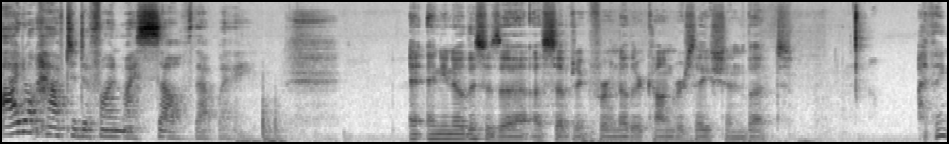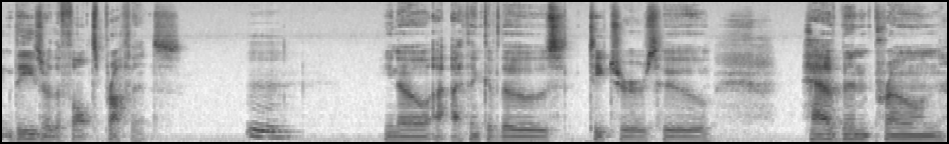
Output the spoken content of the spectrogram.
I don't have to define myself that way. And, and you know, this is a, a subject for another conversation, but I think these are the false prophets. Hmm. You know, I, I think of those teachers who have been prone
